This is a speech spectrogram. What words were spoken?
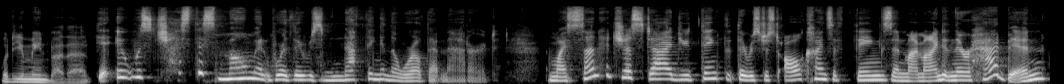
What do you mean by that? Yeah, it was just this moment where there was nothing in the world that mattered. My son had just died. You'd think that there was just all kinds of things in my mind, and there had been,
